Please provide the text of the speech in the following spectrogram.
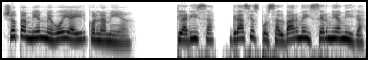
yo también me voy a ir con la mía. Clarisa, gracias por salvarme y ser mi amiga.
